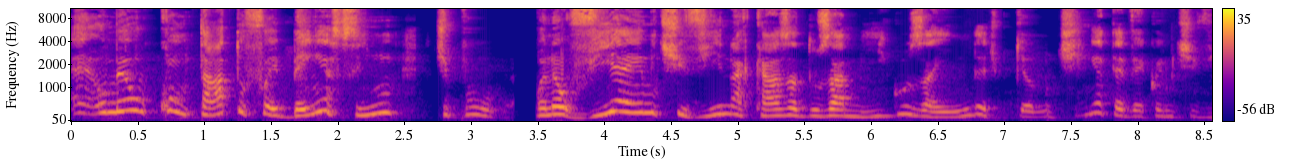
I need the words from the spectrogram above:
É, o meu contato foi bem assim, tipo, quando eu via MTV na casa dos amigos ainda, tipo, que eu não tinha TV com MTV,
